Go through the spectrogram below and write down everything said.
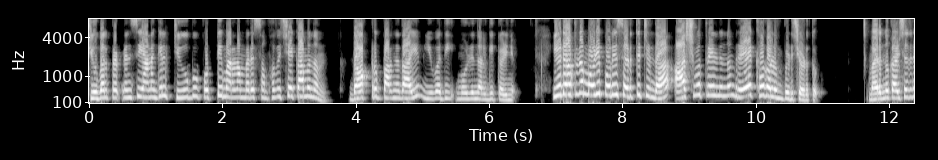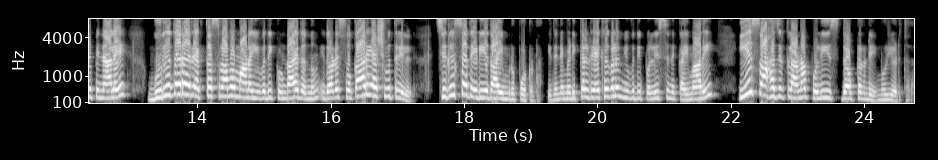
ട്യൂബൽ പ്രഗ്നൻസി ആണെങ്കിൽ ട്യൂബ് പൊട്ടി മരണം വരെ സംഭവിച്ചേക്കാമെന്നും ഡോക്ടർ പറഞ്ഞതായും യുവതി മൊഴി നൽകി കഴിഞ്ഞു. ഈ ഡോക്ടറുടെ മൊഴി പോലീസ് എടുത്തിട്ടുണ്ട്. ആശുപത്രിയിൽ നിന്നും രേഖകളും പിടിച്ചെടുത്തു. മരുന്ന് കഴിച്ചതിന് പിന്നാലെ ഗുരുതര രക്തസ്രാവമാണ് യുവതിക്കുണ്ടായതെന്നും ഇതോടെ സ്വകാര്യ ആശുപത്രിയിൽ ചികിത്സ തേടിയതായും റിപ്പോർട്ടുണ്ട്. ഇതിന്റെ മെഡിക്കൽ രേഖകളും യുവതി പോലീസിന് കൈമാറി. ഈ സാഹചര്യത്തിലാണ് പോലീസ് ഡോക്ടറുടെ മൊഴിയെടുത്തത്.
